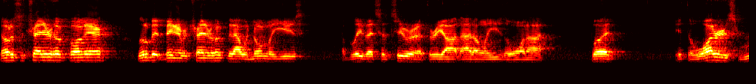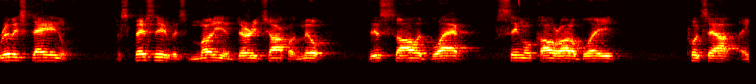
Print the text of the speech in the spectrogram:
notice the trailer hook on there, a little bit bigger of a trailer hook than I would normally use. I believe that's a two or a three aught, and I'd only use a one aught. But if the water is really stained, especially if it's muddy and dirty chocolate milk, this solid black single Colorado blade puts out a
